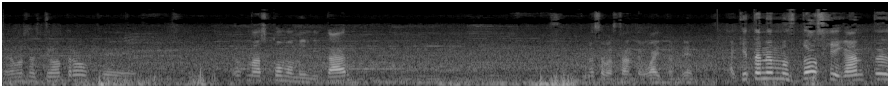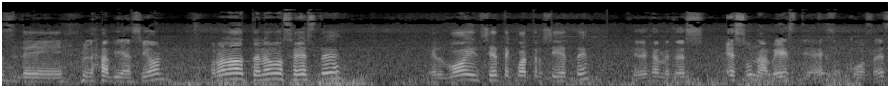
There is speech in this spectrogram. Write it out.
Tenemos este otro que es más como militar. Es bastante guay también. Aquí tenemos dos gigantes de la aviación. Por un lado tenemos este, el Boeing 747. Que déjame es, es una bestia esa cosa, es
